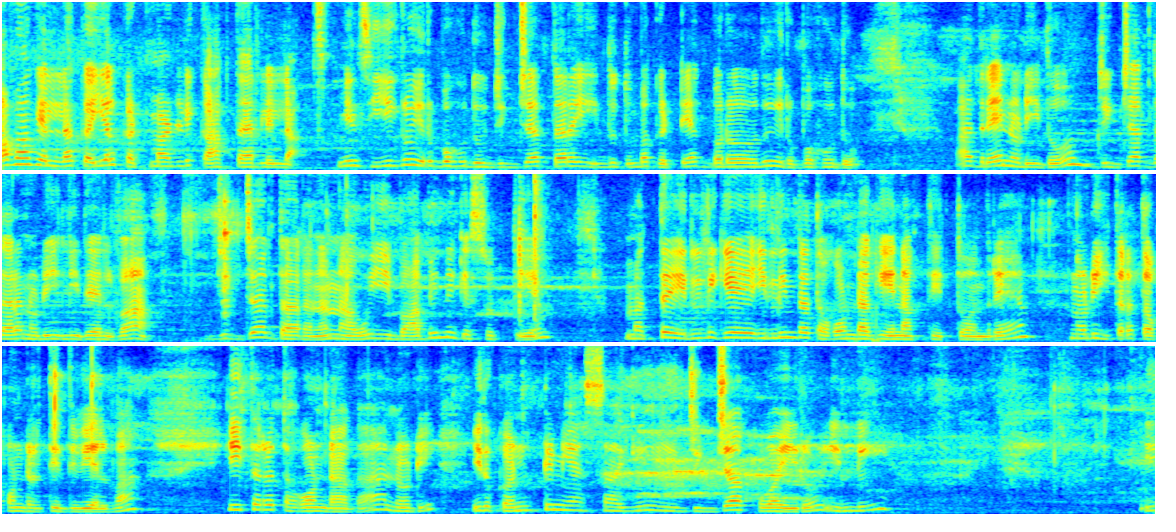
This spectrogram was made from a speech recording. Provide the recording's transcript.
ಆವಾಗೆಲ್ಲ ಕೈಯಲ್ಲಿ ಕಟ್ ಮಾಡ್ಲಿಕ್ಕೆ ಆಗ್ತಾ ಇರಲಿಲ್ಲ. ಮೀನ್ಸ್ ಈಗಲೂ ಇರಬಹುದು, ಜಿಗ್ಜಾಗ್ ದಾರ ಇದು ತುಂಬ ಗಟ್ಟಿಯಾಗಿ ಬರೋದು ಇರಬಹುದು. ಆದರೆ ನೋಡಿ, ಇದು ಜಿಗ್ಜಾಗ್ ದಾರ ನೋಡಿ ಇಲ್ಲಿದೆ ಅಲ್ವಾ? ಜಿಗ್ಜಾಗ್ ದಾರನ ನಾವು ಈ ಬಾಬಿನಿಗೆ ಸುತ್ತಿ, ಮತ್ತು ಇಲ್ಲಿಗೆ, ಇಲ್ಲಿಂದ ತಗೊಂಡಾಗ ಏನಾಗ್ತಿತ್ತು ಅಂದರೆ, ನೋಡಿ, ಈ ಥರ ತಗೊಂಡಿರ್ತಿದ್ವಿ ಅಲ್ವಾ? ಈ ಥರ ತಗೊಂಡಾಗ ನೋಡಿ, ಇದು ಕಂಟಿನ್ಯೂಸ್ ಆಗಿ ಈ ಜಿಗ್ಜಾಕ್ ವೈರು ಇಲ್ಲಿ, ಈ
